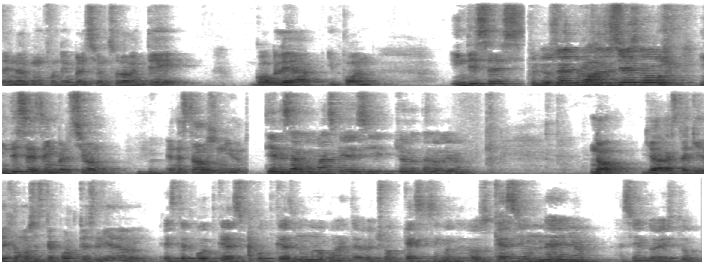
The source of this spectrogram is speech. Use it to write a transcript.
en algún fondo de inversión, solamente googlea y pon índices, Pues no sé, tú me estás diciendo. índices de inversión en Estados Unidos. ¿Tienes algo más que decir, Jonathan Oliva? No, ya hasta aquí dejamos este podcast el día de hoy. Este podcast, podcast número 48, casi 52, casi un año haciendo esto.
